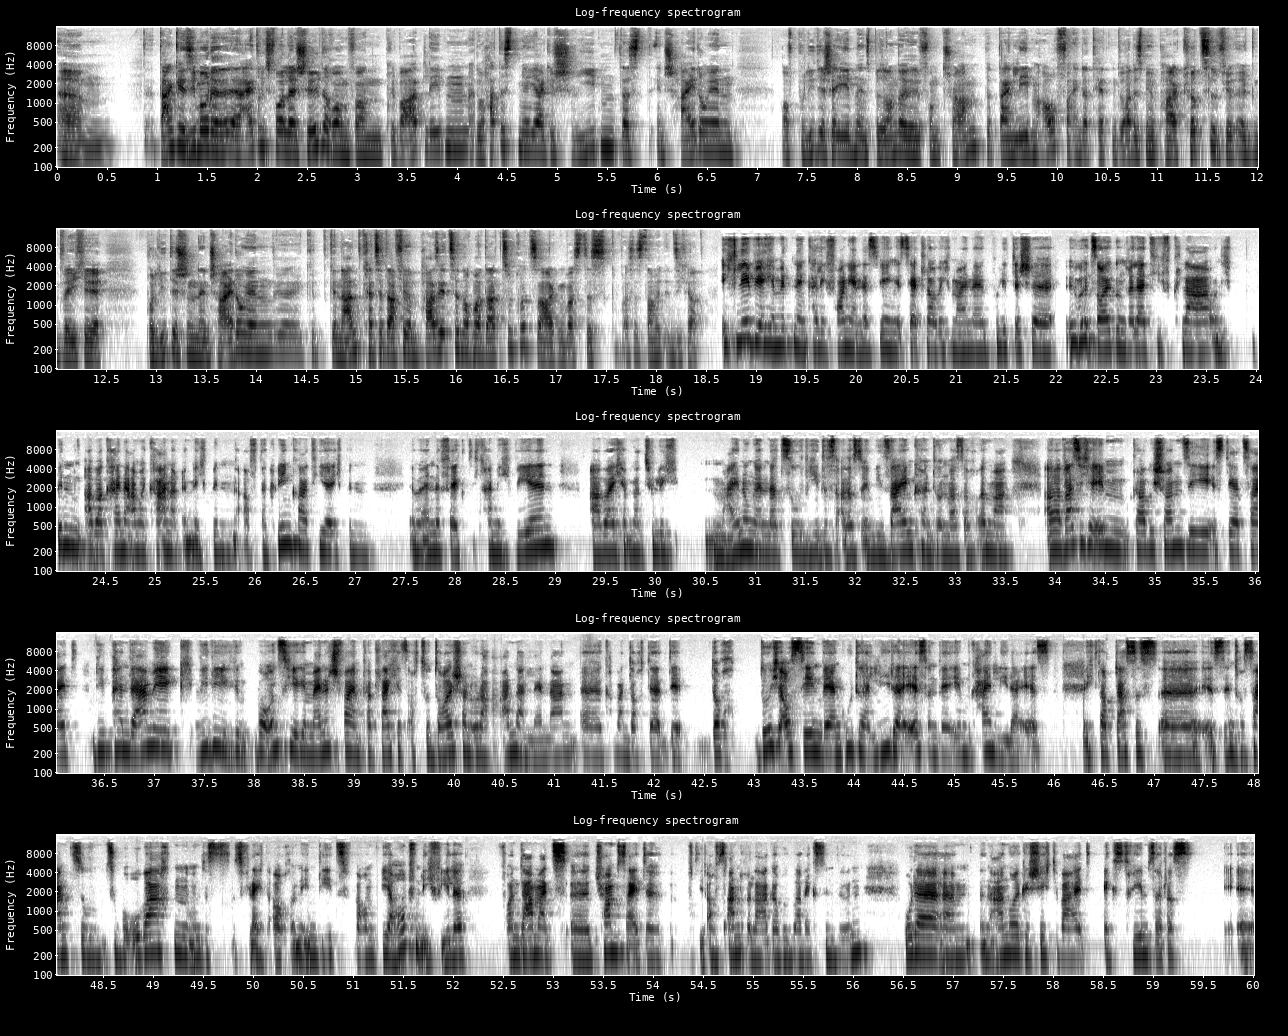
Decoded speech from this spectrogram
Ähm, danke, Simone. Eindrucksvolle Schilderung von Privatleben. Du hattest mir ja geschrieben, dass Entscheidungen auf politischer Ebene, insbesondere von Trump, dein Leben auch verändert hätten. Du hattest mir ein paar Kürzel für irgendwelche politischen Entscheidungen äh, genannt. Kannst du dafür ein paar Sätze nochmal dazu kurz sagen, was, das, was es damit in sich hat? Ich lebe ja hier mitten in Kalifornien, deswegen ist ja, glaube ich, meine politische Überzeugung relativ klar. Und ich bin aber keine Amerikanerin. Ich bin auf einer Green Card hier. Ich bin im Endeffekt, ich kann nicht wählen, aber ich habe natürlich Meinungen dazu, wie das alles irgendwie sein könnte und was auch immer. Aber was ich ja eben, glaube ich, schon sehe, ist derzeit die Pandemie, wie die bei uns hier gemanagt war im Vergleich jetzt auch zu Deutschland oder anderen Ländern, äh, kann man doch, der, der, doch durchaus sehen, wer ein guter Leader ist und wer eben kein Leader ist. Ich glaube, das ist, äh, ist interessant zu, zu beobachten und das ist vielleicht auch ein Indiz, warum ja hoffentlich viele von damals äh, Trump-Seite aufs andere Lager rüber wechseln würden. Oder ähm, eine andere Geschichte war halt extrem so, dass äh,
